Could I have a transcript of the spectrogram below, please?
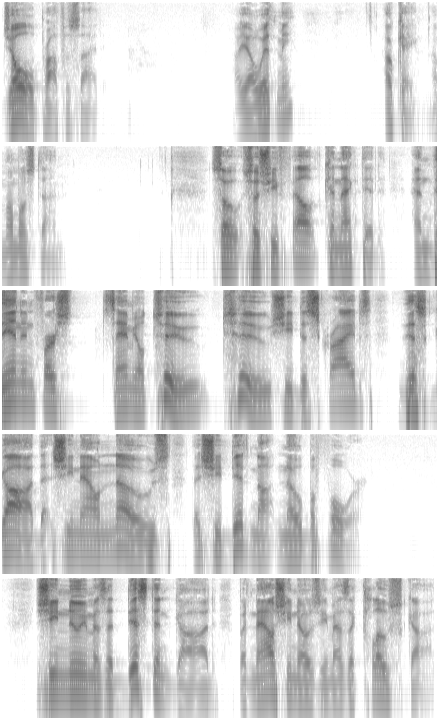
Joel prophesied it. Are y'all with me? Okay, I'm almost done. So, so she felt connected. And then in 1 Samuel 2 2, she describes this God that she now knows that she did not know before. She knew him as a distant God, but now she knows him as a close God.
